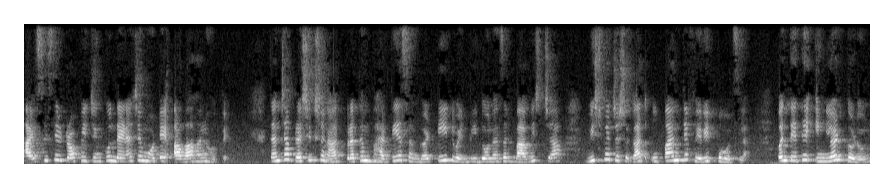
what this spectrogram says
आय सी सी ट्रॉफी जिंकून देण्याचे मोठे आवाहन होते. त्यांच्या प्रशिक्षणात प्रथम भारतीय संघ टी ट्वेंटी दोन हजार बावीसच्या विश्वचषकात उपांत्य फेरीत पोहोचला. पण तेथे इंग्लंडकडून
